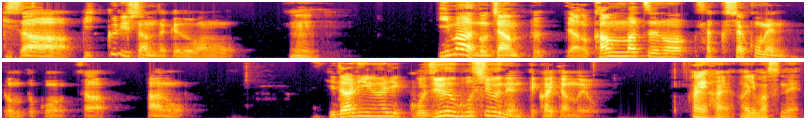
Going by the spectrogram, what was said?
きさ、びっくりしたんだけど、あの、うん。今のジャンプってあの、端末の作者コメントのとこさ、あの、左上に55周年って書いてあるのよ。はいはい、ありますね。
